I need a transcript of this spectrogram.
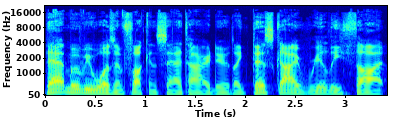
that movie wasn't fucking satire, dude. Like this guy really thought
